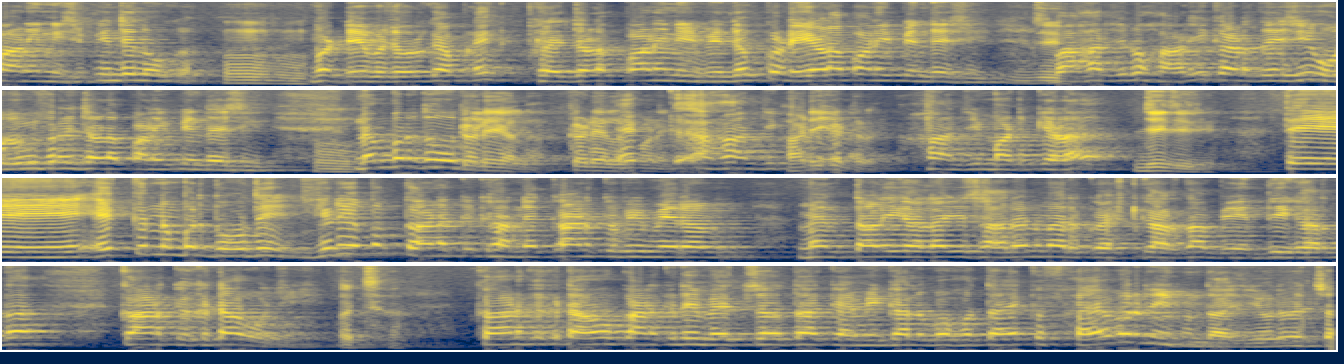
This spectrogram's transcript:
ਪਾਣੀ ਨਹੀਂ ਸੀ ਪੀਂਦੇ ਲੋਕ। ਹੂੰ ਹੂੰ। ਵੱਡੇ ਬਜ਼ੁਰਗ ਆਪਣੇ ਫਰਿੱਜ ਵਾਲਾ ਪਾਣੀ ਨਹੀਂ ਪੀਂਦੇ ਉਹ ਘੜੇ ਵਾਲਾ ਪਾਣੀ ਪੀਂਦੇ ਸੀ। ਬਾਹਰ ਜਦੋਂ ਹਾੜੀ ਕੱਢਦੇ ਸੀ ਉਦੋਂ ਵੀ ਫਰਿੱਜ ਵਾਲਾ ਪਾਣੀ ਪੀਂਦੇ ਸੀ। ਨੰਬਰ 2 ਘੜੇ ਵਾਲਾ, ਘੜੇ ਵਾਲਾ ਪਾਣੀ। ਹਾਂਜੀ ਹਾੜੀ ਕੱਢਣ। ਹਾਂਜੀ ਮਟਕੇ ਵਾਲਾ। ਜੀ ਜੀ ਜੀ। ਤੇ ਇੱਕ ਨੰਬਰ 2 ਤੇ ਜਿਹੜੇ ਆਪਾਂ ਕਣਕ ਖਾਂਦੇ ਕਣਕ ਵੀ ਮੇਰਾ ਮਿਹਨਤ ਵਾਲੀ ਗੱਲ ਹੈ ਜੀ ਸਾਰਿਆਂ ਨੂੰ ਮੈਂ ਰਿਕੁਐਸਟ ਕਰਦਾ ਬੇਨਤੀ ਕਰਦਾ ਕਣਕ ਘਟਾਓ ਜੀ। ਅੱਛਾ। ਕਣਕ ਘਟਾਓ ਕਣਕ ਦੇ ਵਿੱਚ ਤਾਂ ਕੈਮੀਕਲ ਬਹੁਤ ਹੈ ਇੱਕ ਫਾਈਬਰ ਨਹੀਂ ਹੁੰਦਾ ਜੀ ਉਹਦੇ ਵਿੱਚ.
